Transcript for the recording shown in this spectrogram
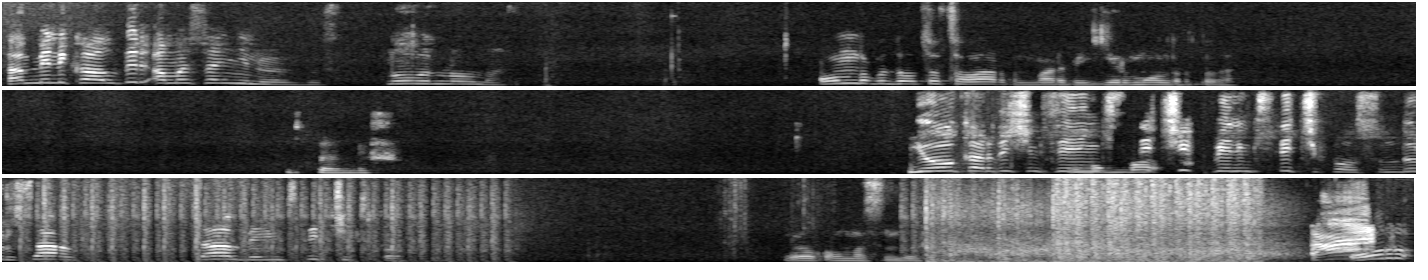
Sen beni kaldır ama sen yine öldür. Ne olur ne olmaz. 19 olsa salardım bari bir 20 olurdu da. Öldür. Yo kardeşim seninkisi de Bomba- çift benimkisi de çift olsun. Dur sağ ol. Sağ ol benimkisi de çift olsun. Yok olmasın dur. Or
